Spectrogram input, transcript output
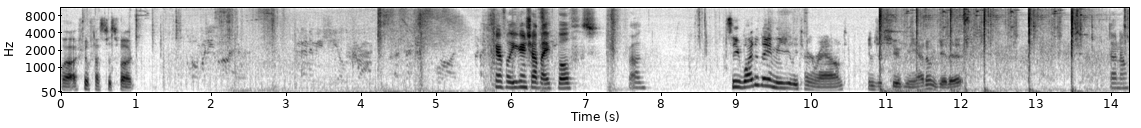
Wow, I feel fast as fuck. Careful, you're getting shot by both. Frog. See, why do they immediately turn around and just shoot me? I don't get it. Don't know.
